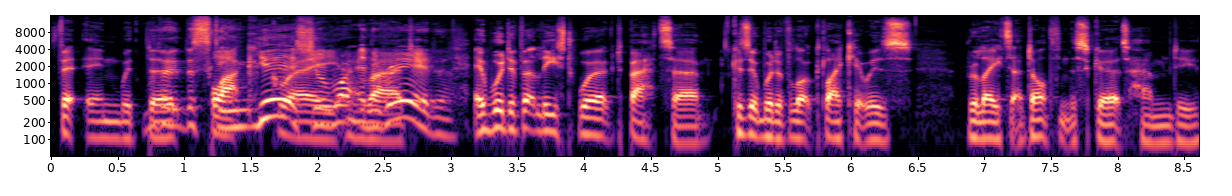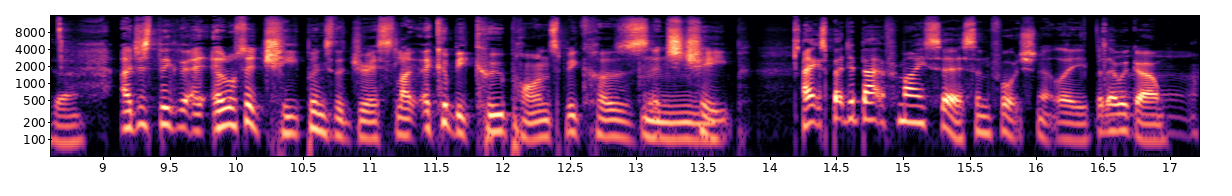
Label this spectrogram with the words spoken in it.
fit in with the, The- the scheme. black, Yes, grey, you're right, and and the red. red. It would have at least worked better because it would have looked like it was related. I don't think the skirt's hemmed either. I just think that it also cheapens the dress. Like it could be coupons because it's Mm. cheap. I expected better from Icesis, unfortunately, but there we go.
